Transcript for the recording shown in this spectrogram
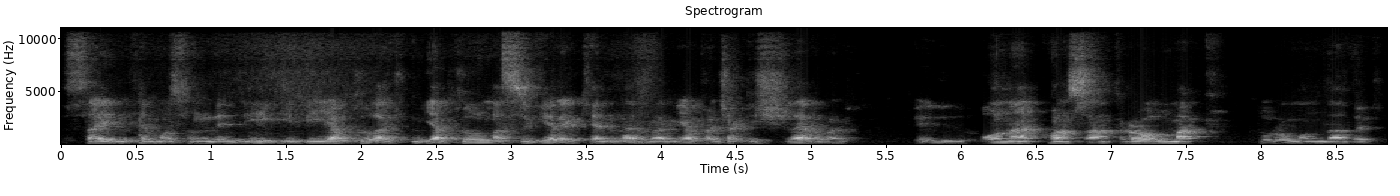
Sayın Temos'un dediği gibi yapıla, yapılması gerekenler var, yapacak işler var. E, ona konsantre olmak durumundadır.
